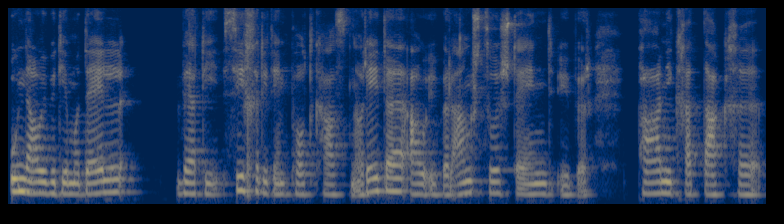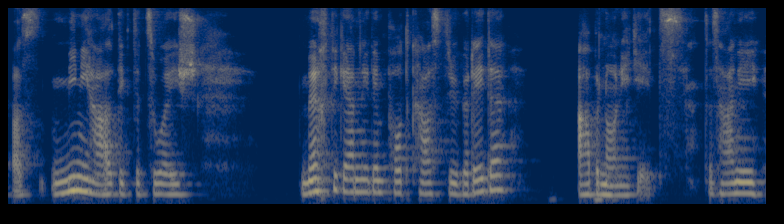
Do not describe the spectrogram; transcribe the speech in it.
und auch über die Modelle werde ich sicher in dem Podcast noch reden, auch über Angstzustände, über Panikattacken, was meine Haltung dazu ist, möchte gerne in dem Podcast darüber reden, aber noch nicht jetzt. Das habe ich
